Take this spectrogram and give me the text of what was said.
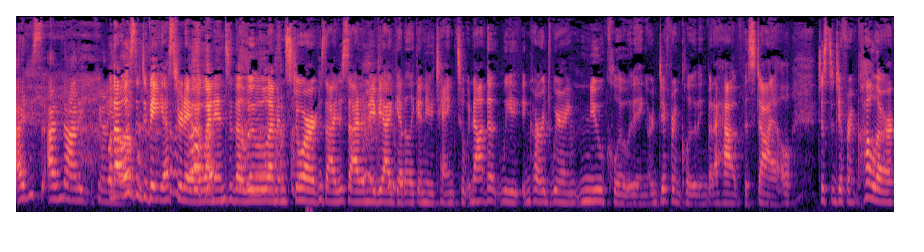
I just. I'm not a fan. Well, that was the debate yesterday. I went into the Lululemon store because I decided maybe I'd get like a new tank to. Not that we encourage wearing new clothing or different clothing, but I have the style, just a different color.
